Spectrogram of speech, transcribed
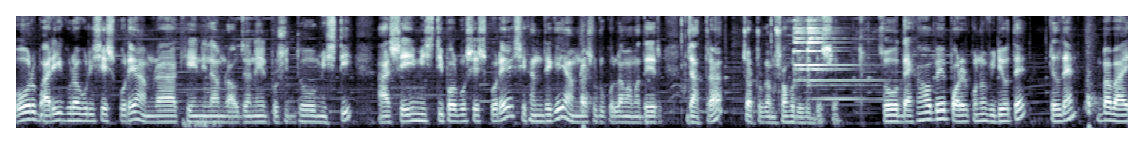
ওর বাড়ি ঘোরাঘুরি শেষ করে আমরা খেয়ে নিলাম রাউজানের প্রসিদ্ধ মিষ্টি। আর সেই মিষ্টি পর্ব শেষ করে সেখান থেকেই আমরা শুরু করলাম আমাদের যাত্রা চট্টগ্রাম শহরের উদ্দেশ্যে। সো দেখা হবে পরের কোনো ভিডিওতে। টিল দেন বা বাই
